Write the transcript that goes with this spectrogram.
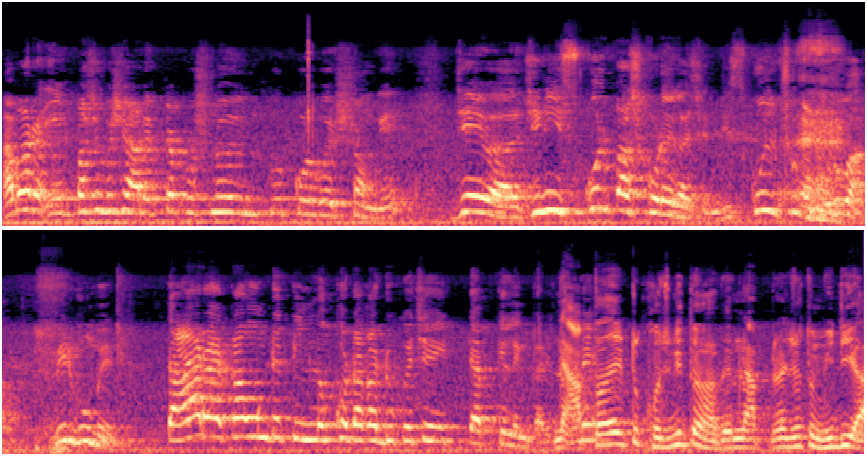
আবার এর পাশাপাশি আরেকটা প্রশ্ন ইনক্লুড করব এর সঙ্গে যে যিনি স্কুল পাস করে গেছেন যে স্কুল ছুটি পড়ুয়া বীরভূমে তার অ্যাকাউন্টে তিন লক্ষ টাকা ঢুকেছে এই ট্যাপ কেলেঙ্কারি। না আপনাদের একটু খোঁজ নিতে হবে। মানে আপনারা যেহেতু মিডিয়া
